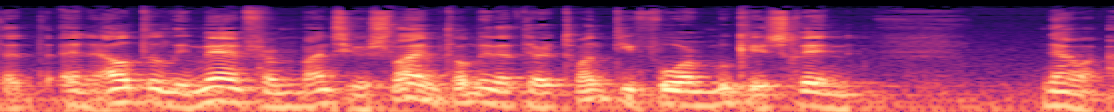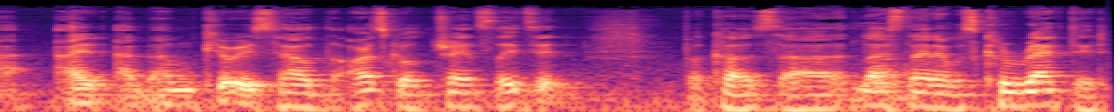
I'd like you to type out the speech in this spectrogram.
that an elderly man from Manchi Yerushalayim told me that there are 24 mukashkin. Now, I, I, am curious how the ArtScroll translates it, because uh, last night I was corrected.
